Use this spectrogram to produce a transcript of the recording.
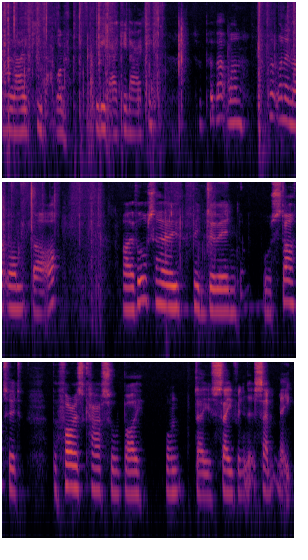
I like that one. Really like it like it so put that one that one in that one bar I've also been doing or started the Forest Castle by One Day Saving that sent me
